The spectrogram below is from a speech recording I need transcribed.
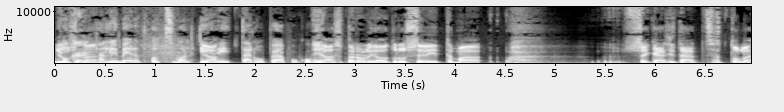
Just näin. Hän oli meidät Otsimon Ja- erittäin upea puku. Jasper oli joutunut selittämään sekä sitä, että sä tuolle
